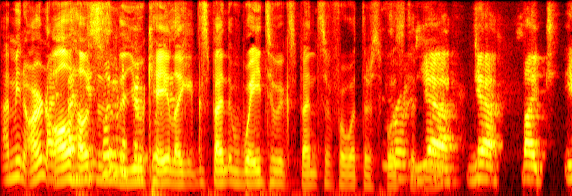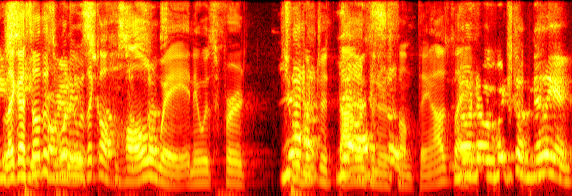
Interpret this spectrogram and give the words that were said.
I mean, aren't all I- houses not in the even- UK like expend way too expensive for what they're supposed to be? yeah, yeah. Like you Like I saw this one. It was like a hallway, and it was for Yeah, two yeah, hundred thousand or something. I was like, no, no, it went to a million.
